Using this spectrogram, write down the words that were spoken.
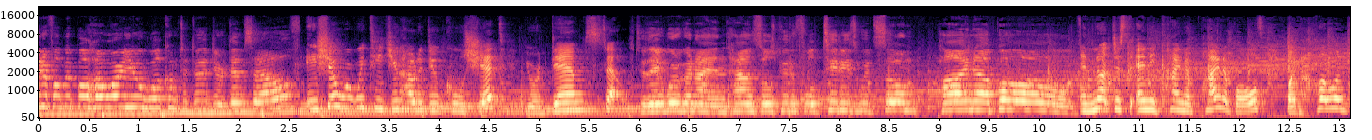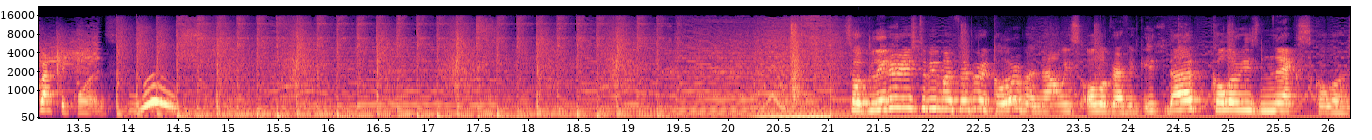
beautiful people, how are you? Welcome to Do It Your Damn Self. A show where we teach you how to do cool shit your damn self. Today we're gonna enhance those beautiful titties with some pineapples. And not just any kind of pineapples, but holographic ones. Woo! So glitter used to be my favorite color, but now it's holographic. It, that color is next color.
